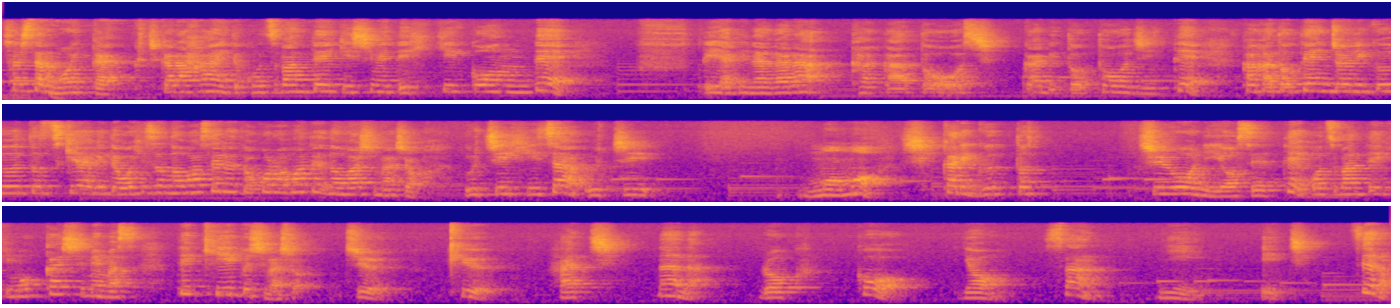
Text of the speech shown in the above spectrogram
そしたらもう一回口から吐いて骨盤底筋締めて引き込んでってやりながらかかとをしっかりと閉じてかかと天井にぐーっと突き上げてお膝伸ばせるところまで伸ばしましょう内膝内ももしっかりぐっと中央に寄せて骨盤底筋もう一回締めますでキープしましょう10 9 8 7 6 5 4 3 2 1 0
